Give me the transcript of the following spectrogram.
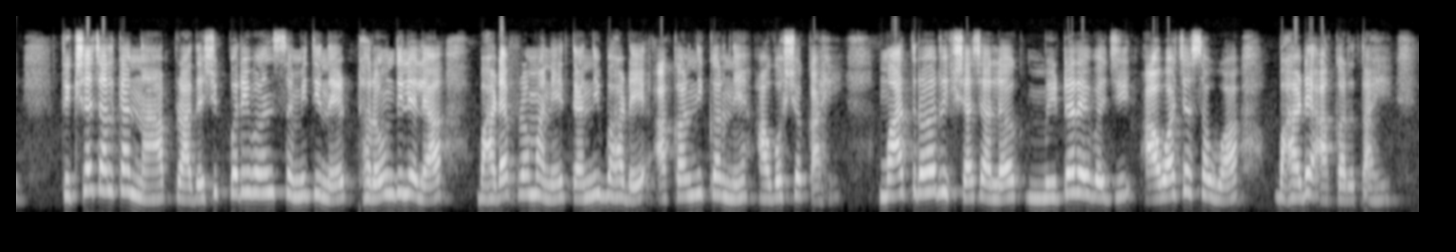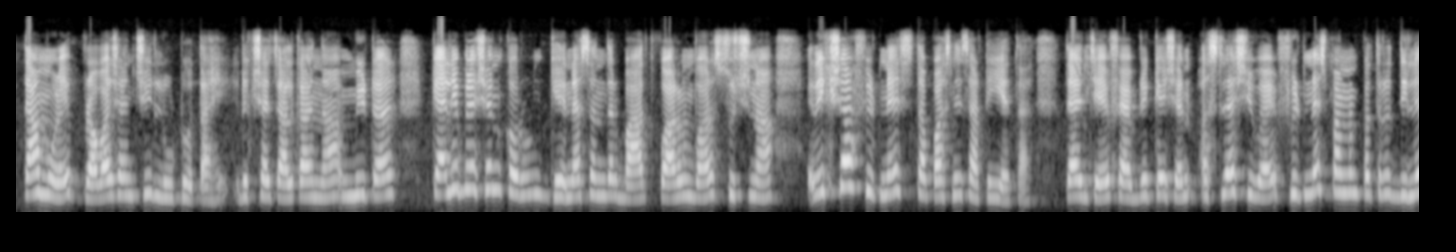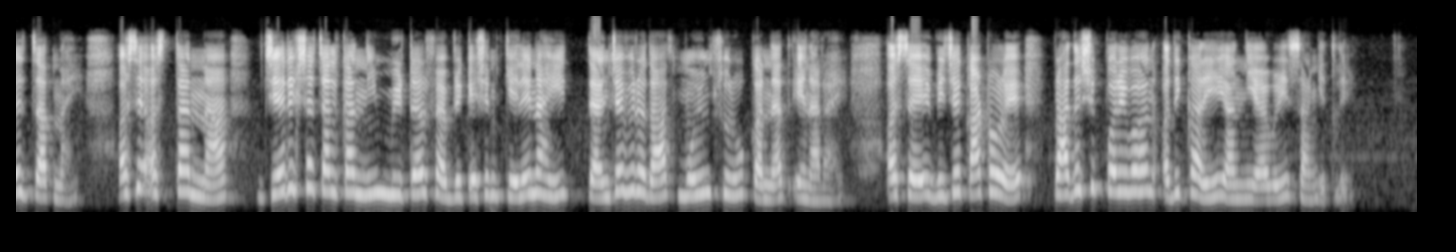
रिक्षाचालकांना प्रादेशिक परिवहन समितीने ठरवून दिलेल्या भाड्याप्रमाणे त्यांनी भाडे आकारणी करणे आवश्यक आहे. मात्र रिक्षाचालक मीटरऐवजी आवाच्या सव्वा भाडे आकारत आहे. त्यामुळे प्रवाशांची लूट होत आहे. रिक्षाचालकांना मीटर कॅलिब्रेशन करून घेण्यासंदर्भात वारंवार सूचना रिक्षा फिटनेस तपासणीसाठी येतात. त्यांचे फॅब्रिकेशन असल्याशिवाय फिटनेस प्रमाणपत्र दिलेच जात नाही. असे असताना जे रिक्षाचालकांनी मीटर फॅब्रिकेशन केले नाही त्यांच्या विरोधात मोहीम सुरू करण्यात येणार आहे. असे विजय काठोळे प्रादेशिक परिवहन अधिकारी यांनी यावेळी सांगितले.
